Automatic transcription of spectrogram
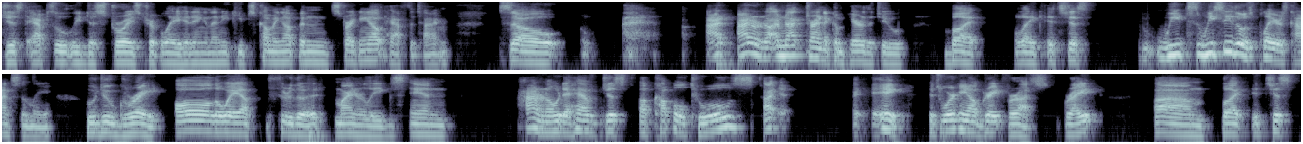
just absolutely destroys AAA hitting and then he keeps coming up and striking out half the time. So I I don't know. I'm not trying to compare the two, but like it's just we we see those players constantly who do great all the way up through the minor leagues and I don't know to have just a couple tools. I hey, it's working out great for us, right? Um, but it's just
